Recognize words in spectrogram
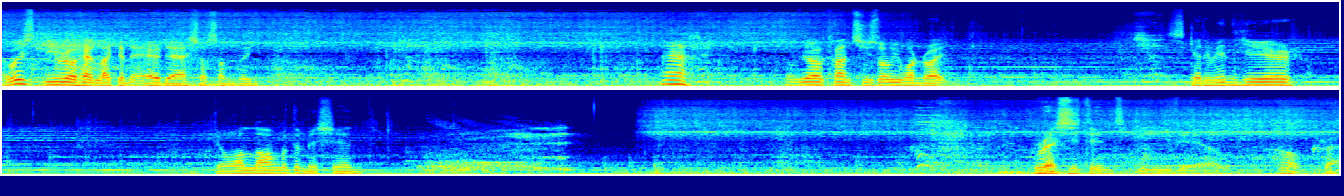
I wish Nero had like an air dash or something. Eh, so we all can't choose what we want, right? Let's get him in here. Go along with the mission. Resident Evil. Oh crap.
